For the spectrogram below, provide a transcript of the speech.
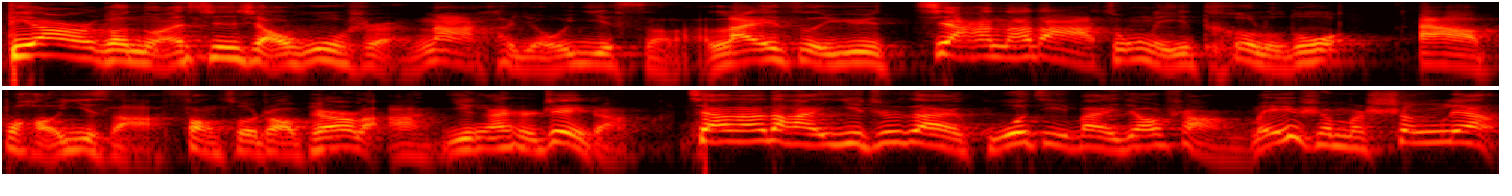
第二个暖心小故事，那可有意思了，来自于加拿大总理特鲁多。啊，不好意思啊，放错照片了啊，应该是这张。加拿大一直在国际外交上没什么声量。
